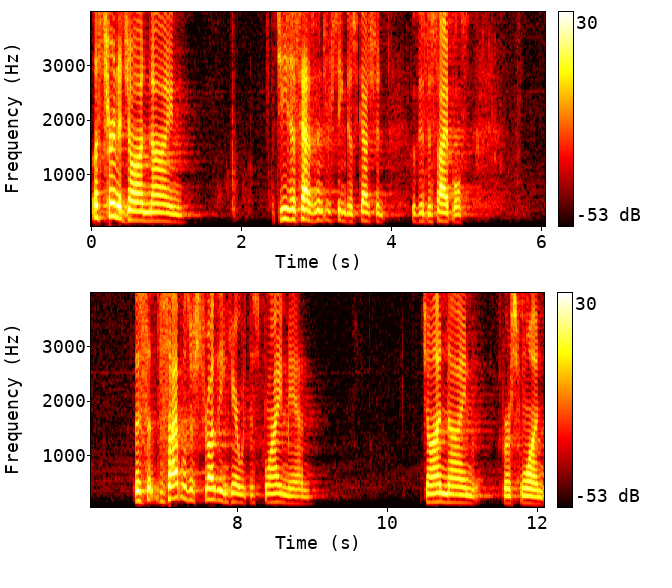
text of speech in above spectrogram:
Let's turn to John 9. Jesus has an interesting discussion with the disciples. The disciples are struggling here with this blind man. John 9, verse 1.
